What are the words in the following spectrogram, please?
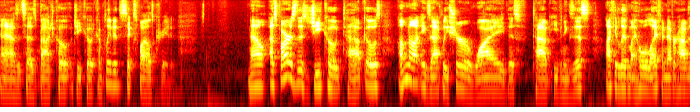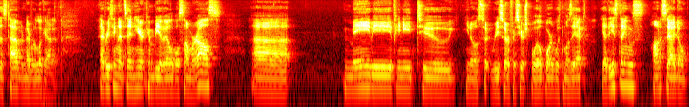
As it says batch code G code completed, six files created. Now, as far as this G code tab goes, I'm not exactly sure why this tab even exists. I could live my whole life and never have this tab and never look at it. Everything that's in here can be available somewhere else. Uh, maybe if you need to, you know, resurface your spoil board with Mozaik. Yeah, these things, honestly, I don't,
